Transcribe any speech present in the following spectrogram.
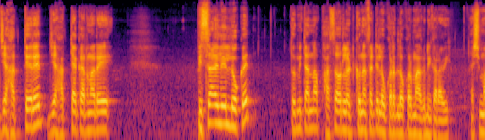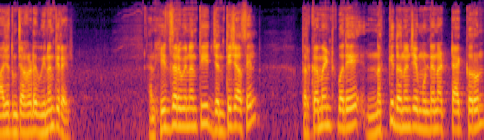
जे हत्यारे आहेत जे हत्या करणारे पिसाळलेले लोक आहेत तुम्ही त्यांना फासावर लटकवण्यासाठी लवकरात लवकर मागणी करावी. अशी माझी तुमच्याकडे विनंती राहील. आणि हीच जर विनंती जनतेची असेल तर कमेंटमध्ये नक्की धनंजय मुंडेंना टॅग करून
